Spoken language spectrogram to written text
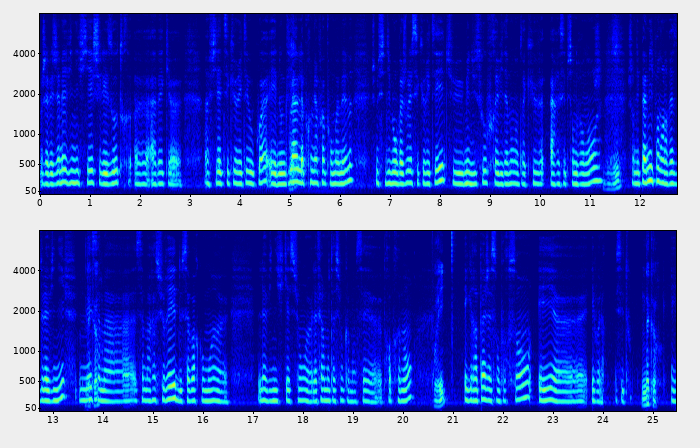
j'avais jamais vinifié chez les autres avec un filet de sécurité ou quoi. Et donc là, la première fois pour moi-même, je me suis dit, bon, on va jouer la sécurité. Tu mets du soufre, évidemment, dans ta cuve à réception de vendange. Mhm. J'en ai pas mis pendant le reste de la vinif, mais ça m'a rassuré de savoir qu'au moins euh, la vinification, euh, la fermentation commençait euh, proprement. Oui. Et grappage à 100%, et, et voilà, et c'est tout. D'accord. Et,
